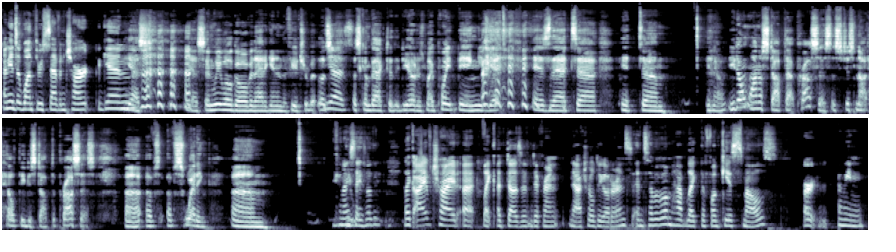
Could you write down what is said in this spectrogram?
I need the one through seven chart again. Yes, yes, and we will go over that again in the future. But let's yes. let's come back to the deodorants. My point being, you get is that uh, it. Um, you know, you don't want to stop that process. It's just not healthy to stop the process uh, of of sweating. Um, Can I you, say something? Like I've tried uh, like a dozen different natural deodorants, and some of them have like the funkiest smells. Or I mean,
